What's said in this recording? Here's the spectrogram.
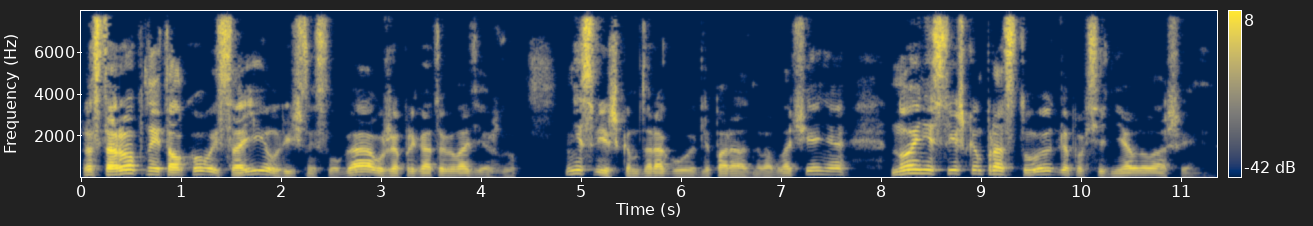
Расторопный толковый Саил, личный слуга, уже приготовил одежду, не слишком дорогую для парадного облачения, но и не слишком простую для повседневного ношения.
